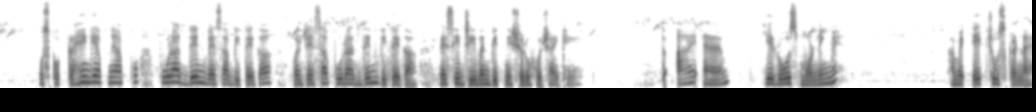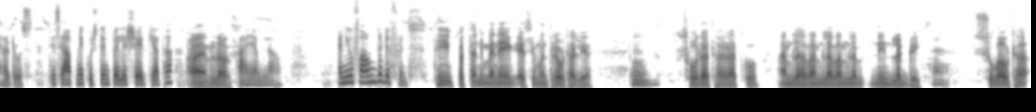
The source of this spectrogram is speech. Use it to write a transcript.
उसको कहेंगे अपने आप को पूरा दिन वैसा बीतेगा और जैसा पूरा दिन बीतेगा वैसी जीवन बीतनी शुरू हो जाएगी। तो आई एम ये रोज मॉर्निंग में हमें एक चूज़ करना है हर रोज। जैसे आपने कुछ दिन पहले शेयर किया था I am love I am love and you found the difference नहीं पता नहीं मैंने एक ऐसे मंत्र उठा लिया। सो रहा था रात को I am love I am love I am love नींद लग गई। हाँ। सुबह उठा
